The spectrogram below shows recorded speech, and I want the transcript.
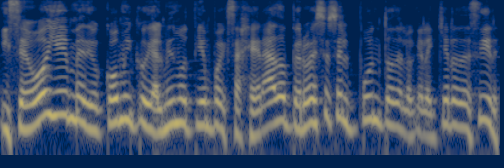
Y se oye medio cómico y al mismo tiempo exagerado, pero ese es el punto de lo que le quiero decir,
